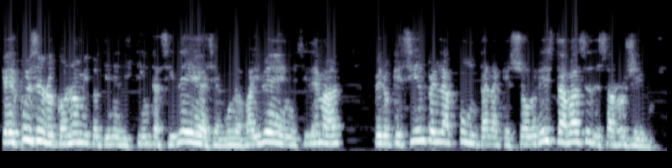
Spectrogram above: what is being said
Que después en lo económico tiene distintas ideas y algunos vaivenes y demás, pero que siempre le apuntan a que sobre esta base desarrollemos.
